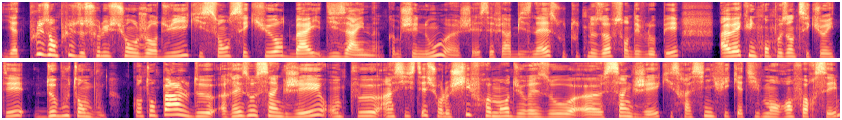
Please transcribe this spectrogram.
il y a de plus en plus de solutions aujourd'hui qui sont secured by design, comme chez nous, euh, chez SFR Business, où toutes nos offres sont développées avec une composante sécurité de bout en bout. Quand on parle de réseau 5G, on peut insister sur le chiffrement du réseau 5G qui sera significativement renforcé.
